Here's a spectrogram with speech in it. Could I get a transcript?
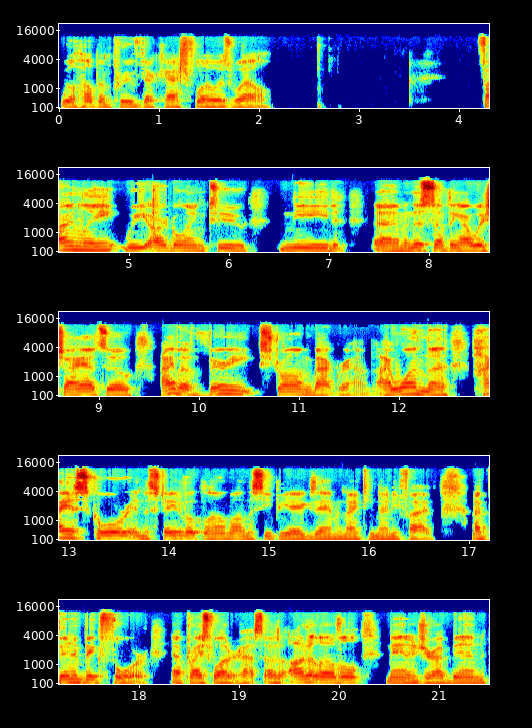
will help improve their cash flow as well. Finally, we are going to need, um, and this is something I wish I had. So I have a very strong background. I won the highest score in the state of Oklahoma on the CPA exam in 1995. I've been in Big Four at Price Waterhouse. I was audit level manager. I've been,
